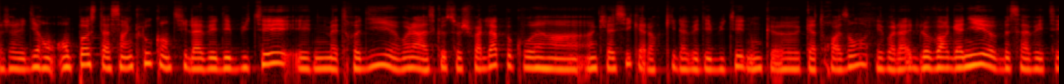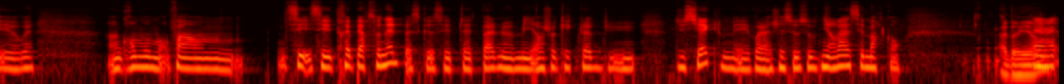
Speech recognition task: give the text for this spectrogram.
J'allais dire en, en poste à Saint-Cloud quand il avait débuté et de m'être dit euh, voilà est-ce que ce cheval-là peut courir un, un classique alors qu'il avait débuté donc euh, qu'à 3 ans et voilà et de le voir gagner euh, ben, ça avait été euh, ouais un grand moment. Enfin, c'est très personnel parce que c'est peut-être pas le meilleur jockey club du, du siècle, mais voilà, j'ai ce souvenir-là assez marquant. Adrien, Euh,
